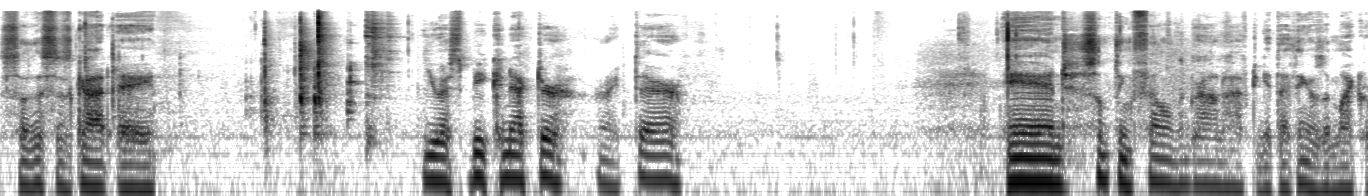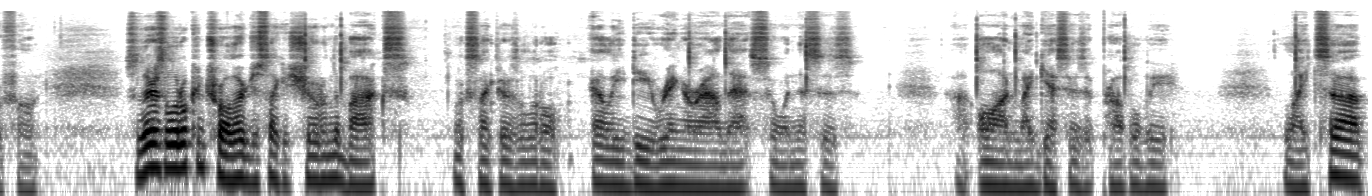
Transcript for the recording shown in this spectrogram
so this has got a USB connector right there. And something fell on the ground. I have to get that. I think it was a microphone. So there's a little controller, just like it showed on the box. Looks like there's a little LED ring around that. So when this is uh, on, my guess is it probably lights up.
